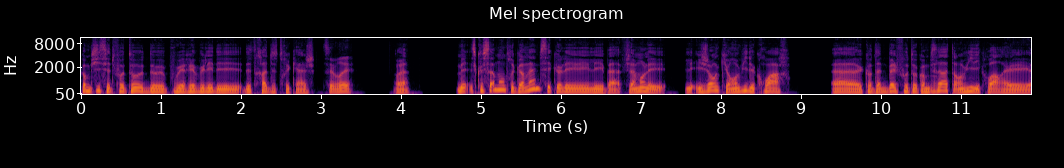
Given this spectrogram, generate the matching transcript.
comme si cette photo de, pouvait révéler des, traces de trucage. C'est vrai. Voilà. Mais ce que ça montre quand même, c'est que les, les bah, finalement, les, les, gens qui ont envie de croire, euh, quand tu as une belle photo comme ça, tu as envie d'y croire et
